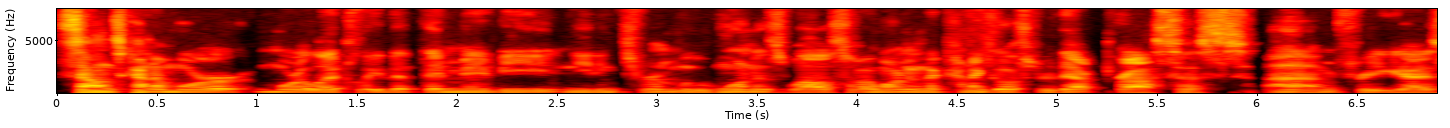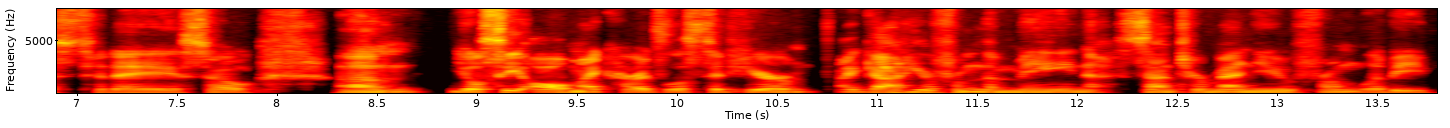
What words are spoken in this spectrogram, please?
sounds kind of more more likely that they may be needing to remove one as well. So I wanted to kind of go through that process um, for you guys today. So um, you'll see all my cards listed here. I got here from the main center menu from Libby.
